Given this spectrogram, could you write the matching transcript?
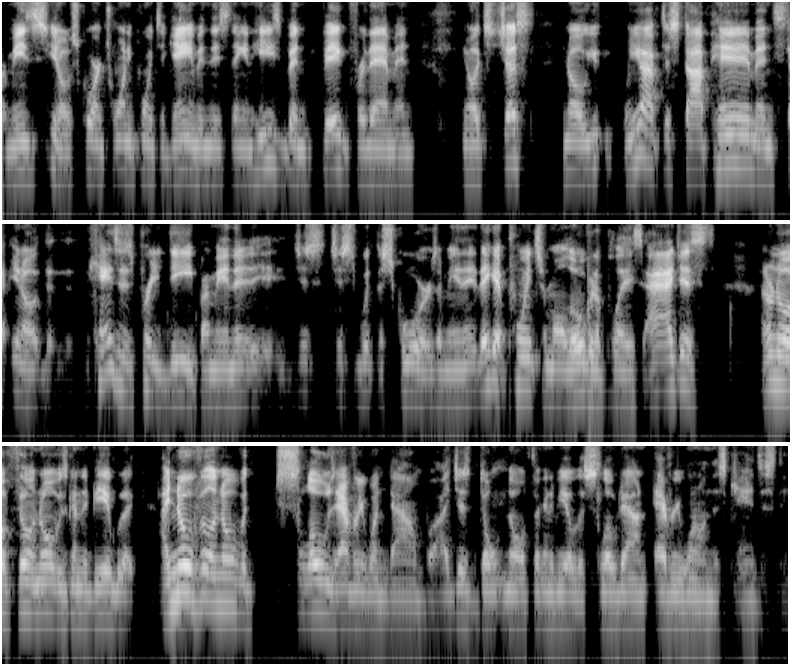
I mean, he's you know scoring twenty points a game in this thing, and he's been big for them. And you know, it's just you know you, when you have to stop him, and you know Kansas is pretty deep. I mean, they, just just with the scores. I mean, they, they get points from all over the place. I just I don't know if Villanova is going to be able to. I know Villanova slows everyone down, but I just don't know if they're going to be able to slow down everyone on this Kansas team.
